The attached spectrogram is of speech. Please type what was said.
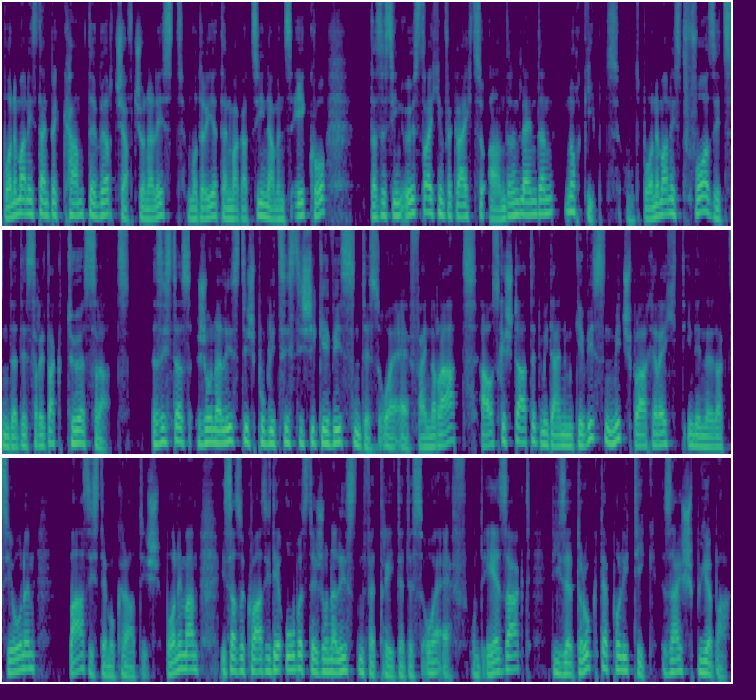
Bornemann ist ein bekannter Wirtschaftsjournalist, moderiert ein Magazin namens Eco, das es in Österreich im Vergleich zu anderen Ländern noch gibt. Und Bornemann ist Vorsitzender des Redakteursrats. Das ist das journalistisch-publizistische Gewissen des ORF, ein Rat, ausgestattet mit einem gewissen Mitspracherecht in den Redaktionen basisdemokratisch. Bonnemann ist also quasi der oberste Journalistenvertreter des ORF. Und er sagt, dieser Druck der Politik sei spürbar.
